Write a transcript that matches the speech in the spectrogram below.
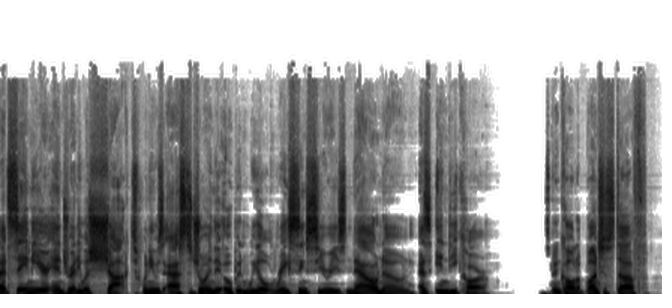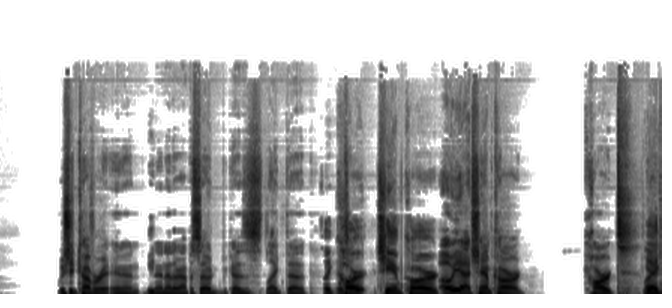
That same year, Andretti was shocked when he was asked to join the open wheel racing series, now known as IndyCar. It's been called a bunch of stuff, We should cover it in, an, in another episode because, like, the It's like cart, kart, champ car. oh, yeah, Champ Car, Cart, like yeah, I they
